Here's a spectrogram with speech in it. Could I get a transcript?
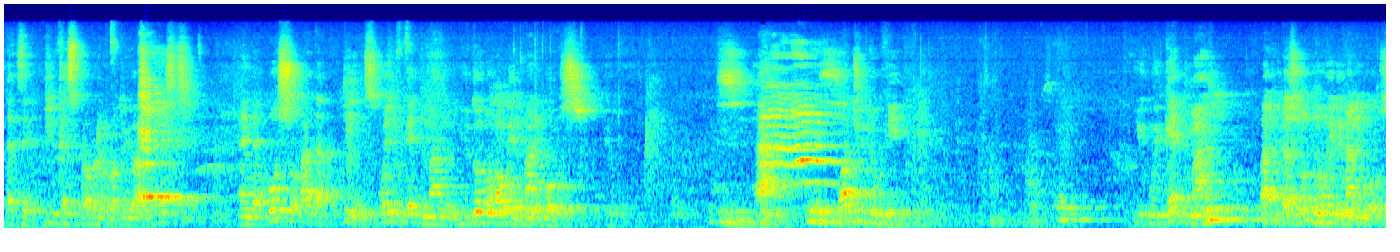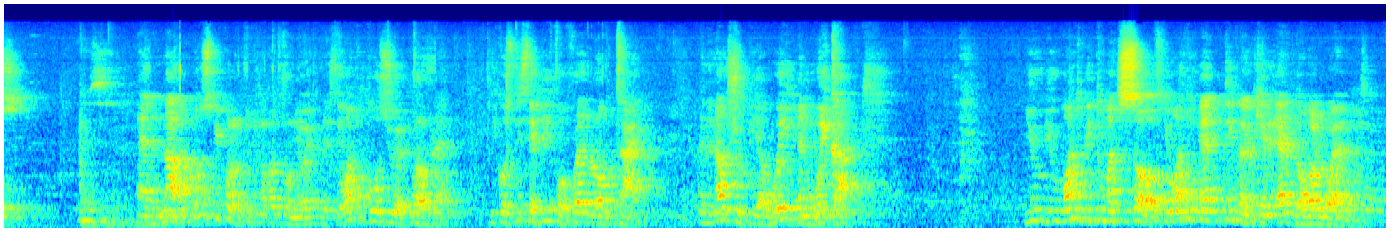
That's the biggest problem, but you are blessed. And also other things. When you get money, you don't know how the money goes. Huh? Yes. What you do? You will get money, but you does not know where the money goes. Yes. And now, those people I'm talking about from your workplace, they want to cause you a problem because this has been for a very long time. And now you should be awake and wake up. You, you want to be too much soft. You want to think that you can help the whole world.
